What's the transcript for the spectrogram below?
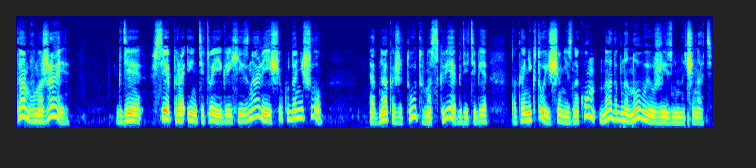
Там, в Можае, где все про эти твои грехи знали, еще куда ни шло. Однако же тут, в Москве, где тебе пока никто еще не знаком, надобно новую жизнью начинать.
